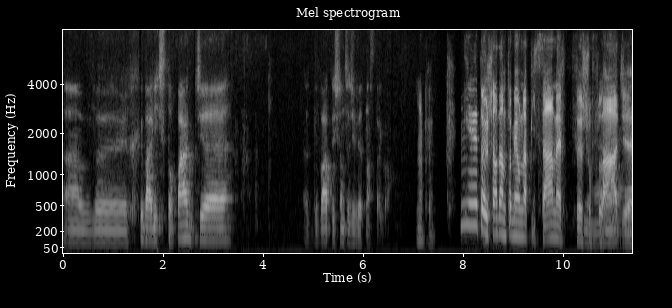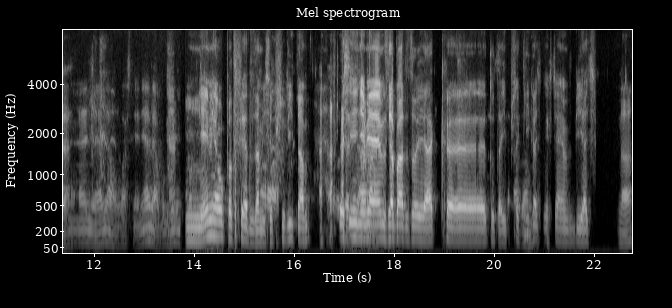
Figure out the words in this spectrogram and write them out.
e, w chyba listopadzie 2019. Okej. Okay. Nie, to już Adam to miał napisane w w szufladzie. Nie, nie miał właśnie, nie miał. Bo gdybym... Nie miał, potwierdzam i się przywitam. Wcześniej nie miałem za bardzo jak e, tutaj przeklikać, nie chciałem wbijać. No.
